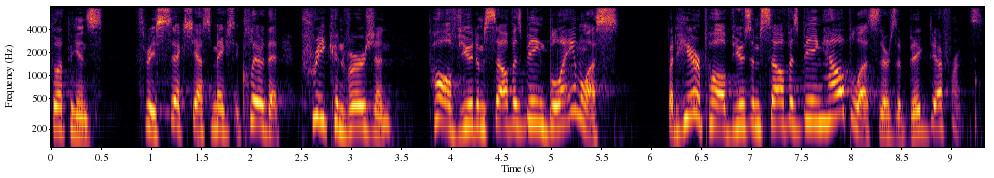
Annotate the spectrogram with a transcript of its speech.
Philippians 3 6, yes, makes it clear that pre conversion, Paul viewed himself as being blameless. But here, Paul views himself as being helpless. There's a big difference.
